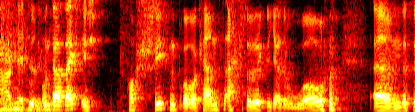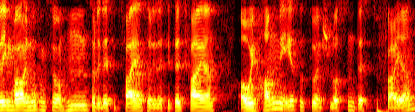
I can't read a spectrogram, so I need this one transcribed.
Ah, okay, Entschuldigung. Und der Text ist verschissen provokant. Also wirklich, also wow. Ähm, deswegen war ich am Anfang so, hm, soll ich das jetzt feiern, soll ich das jetzt nicht feiern? Aber ich habe mich erst dazu entschlossen, das zu feiern,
